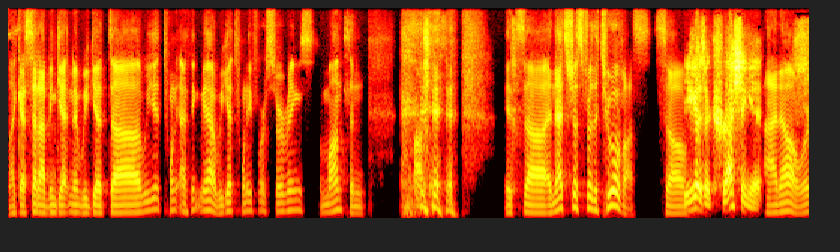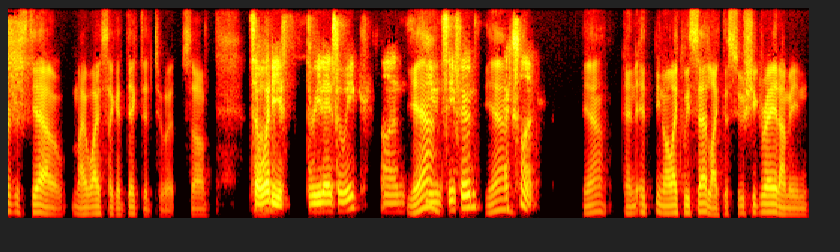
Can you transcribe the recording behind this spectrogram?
like I said, I've been getting it. We get uh we get 20, I think yeah, we get 24 servings a month and awesome. it's uh and that's just for the two of us. So you guys are crushing it. I know. We're just yeah, my wife's like addicted to it. So So what do you three days a week on yeah eating seafood? Yeah. Excellent. Yeah. And it, you know, like we said, like the sushi grade, I mean,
